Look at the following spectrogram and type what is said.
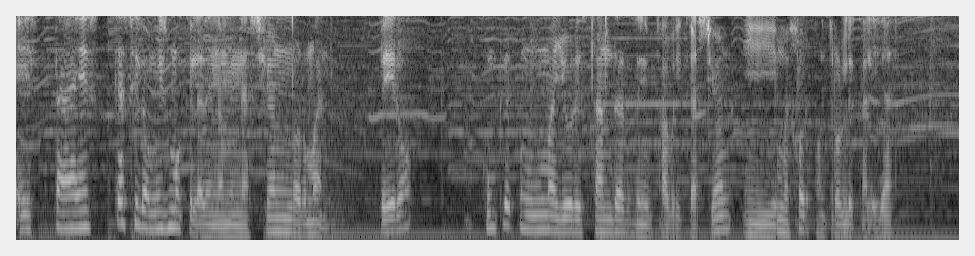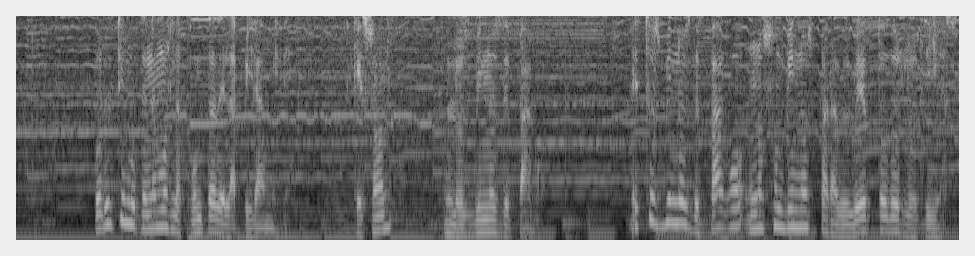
Esta es casi lo mismo que la denominación normal, pero cumple con un mayor estándar de fabricación y un mejor control de calidad. Por último tenemos la punta de la pirámide, que son los vinos de pago. Estos vinos de pago no son vinos para beber todos los días,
